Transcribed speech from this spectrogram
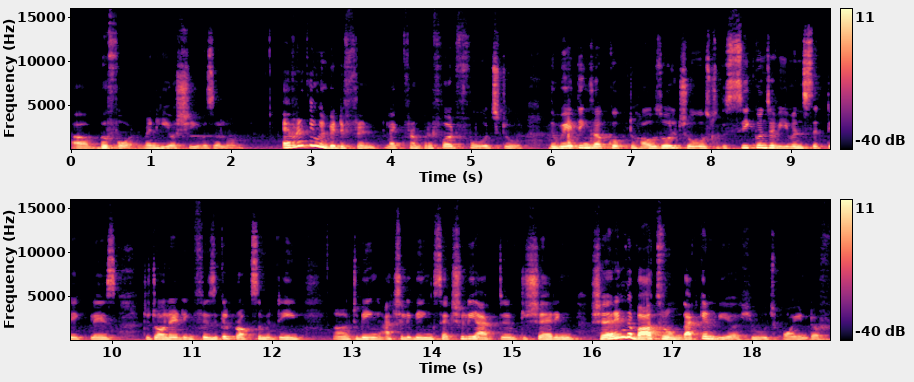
uh, before when he or she was alone. Everything will be different, like from preferred foods to the way things are cooked, to household chores, to the sequence of events that take place, to tolerating physical proximity, uh, to being actually being sexually active, to sharing sharing the bathroom. That can be a huge point of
